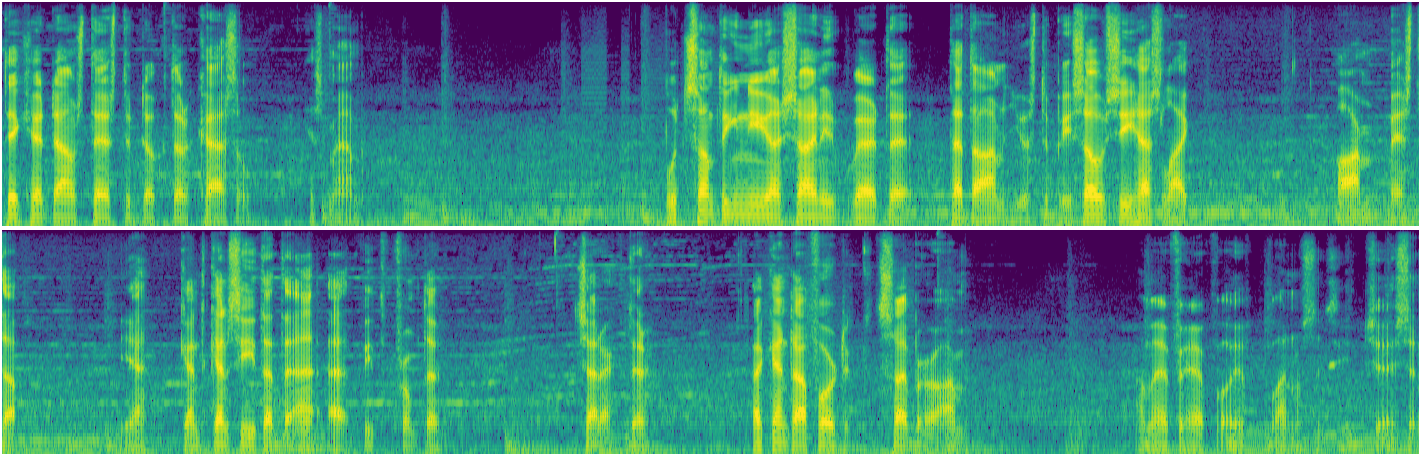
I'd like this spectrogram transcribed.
take her downstairs to Dr. Castle. Yes, ma'am. Put something new and shiny where the that arm used to be. So she has like arm messed up. Yeah, can can see that uh, bit from the character. I can't afford a cyber arm. I'm a fair boy one of the situation.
